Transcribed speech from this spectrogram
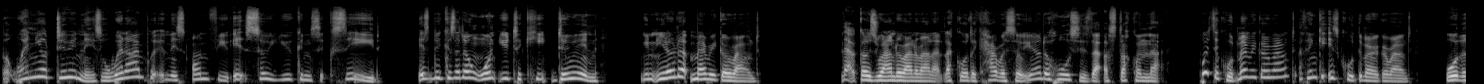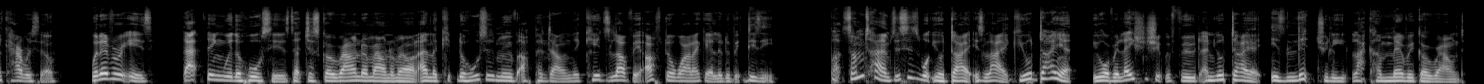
But when you're doing this, or when I'm putting this on for you, it's so you can succeed. It's because I don't want you to keep doing, you, know, that merry-go-round that goes round and round and round, like, like all the carousel. You know, the horses that are stuck on that. What's it called? Merry-go-round? I think it is called the merry-go-round or the carousel. Whatever it is, that thing with the horses that just go round and round and round, and the, the horses move up and down. The kids love it. After a while, I get a little bit dizzy. But sometimes this is what your diet is like. Your diet, your relationship with food, and your diet is literally like a merry-go-round.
